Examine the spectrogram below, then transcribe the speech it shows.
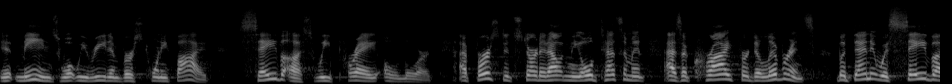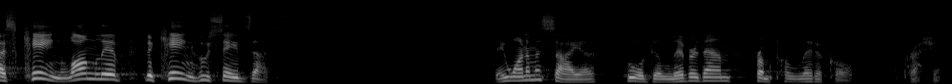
It means what we read in verse 25 Save us, we pray, O Lord. At first, it started out in the Old Testament as a cry for deliverance, but then it was Save us, King. Long live the King who saves us. They want a Messiah who will deliver them from political oppression,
